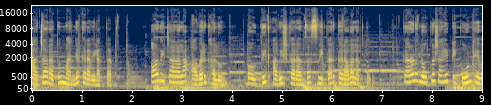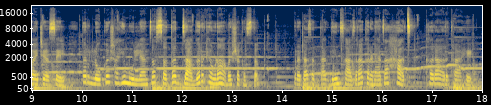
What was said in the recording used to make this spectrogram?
आचारातून मान्य करावी लागतात. अविचाराला आवर घालून बौद्धिक आविष्कारांचा स्वीकार करावा लागतो. कारण लोकशाही टिकवून ठेवायची असेल तर लोकशाही मूल्यांचा सतत जागर ठेवणं आवश्यक असतं. प्रजासत्ताक दिन साजरा करण्याचा हाच खरा अर्थ आहे.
